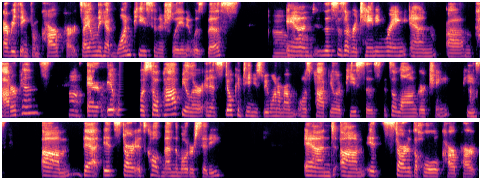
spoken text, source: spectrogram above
everything from car parts. I only had one piece initially and it was this. Oh. and this is a retaining ring and um, cotter pins. Huh. and it was so popular and it still continues to be one of our most popular pieces. It's a longer chain piece. Um, that it started it's called Mend the motor city and um, it started the whole car part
